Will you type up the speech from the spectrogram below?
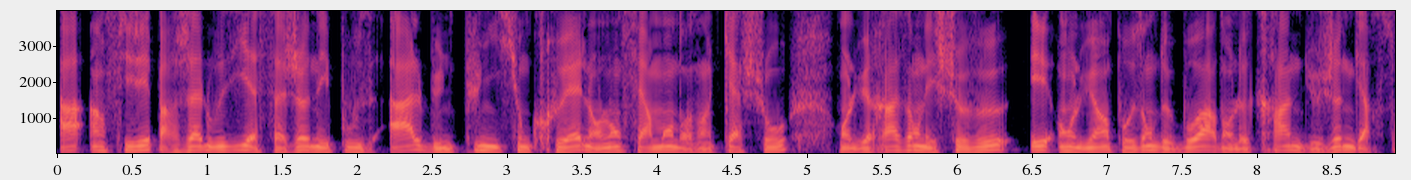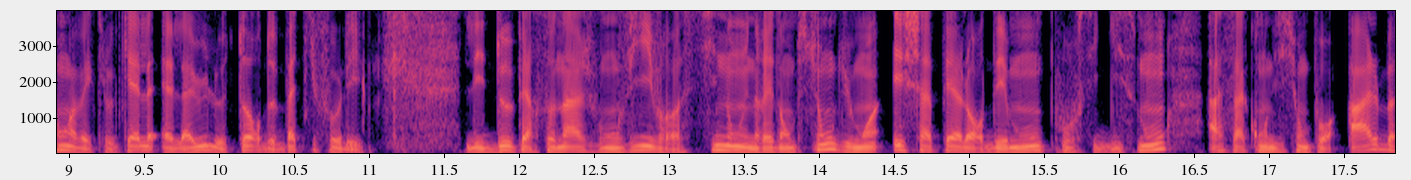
a infligé par jalousie à sa jeune épouse Albe une punition cruelle en l'enfermant dans un cachot, en lui rasant les cheveux et en lui imposant de boire dans le crâne du jeune garçon avec lequel elle a eu le tort de batifoler. Les deux personnages vont vivre, sinon une rédemption, du moins échapper à leur démon pour Sigismond, à sa condition pour Albe,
